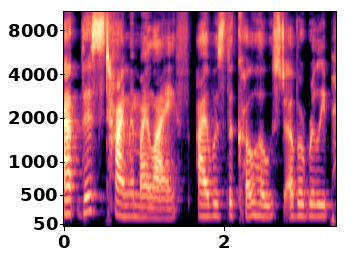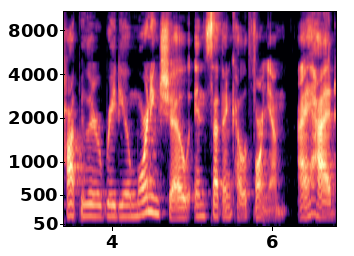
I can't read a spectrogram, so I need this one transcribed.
At this time in my life, I was the co host of a really popular radio morning show in Southern California. I had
